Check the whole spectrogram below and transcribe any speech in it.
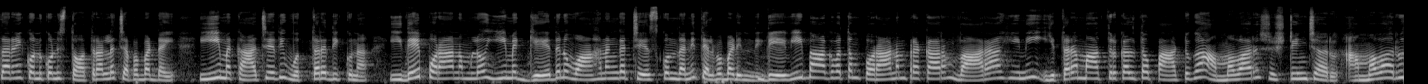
కాస్తారని కొన్ని కొన్ని స్తోత్రాల్లో చెప్పబడ్డాయి. ఈమె కాచేది ఉత్తర దిక్కున. ఇదే పురాణంలో ఈమె గేదెను వాహనంగా చేసుకుందని తెలుపబడింది. దేవీ భాగవతం పురాణం ప్రకారం వారాహిని ఇతర మాతృకలతో పాటుగా అమ్మవారు సృష్టించారు. అమ్మవారు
